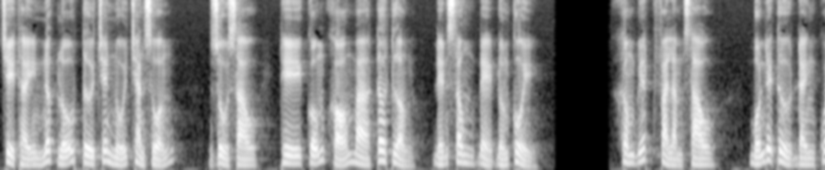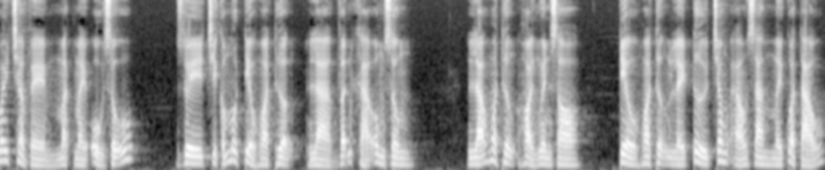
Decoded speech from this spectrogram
Chỉ thấy nước lũ từ trên núi tràn xuống. Dù sao thì cũng khó mà tơ tưởng đến sông để đốn củi. Không biết phải làm sao, bốn đệ tử đành quay trở về mặt mày ủ rũ. Duy chỉ có một tiểu hòa thượng là vẫn khá ông dung. Lão hòa thượng hỏi nguyên do. Tiểu hòa thượng lấy từ trong áo ra mấy quả táo,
